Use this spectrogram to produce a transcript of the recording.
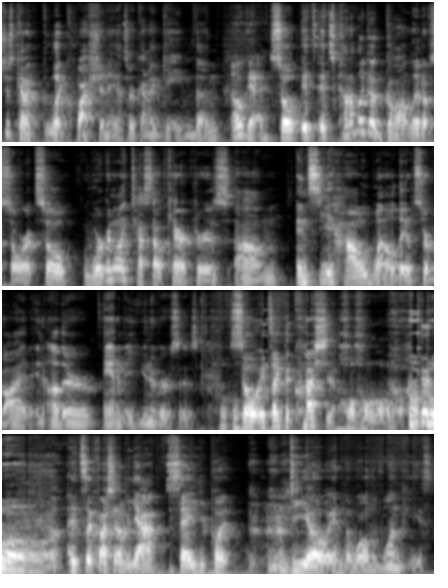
just kind of like question answer kind of game then. Okay. So it's it's kind of like a gauntlet of sorts. So we're gonna like test out characters, um, and see how well they would survive in other anime universes. So it's like the question. Oh. it's the question of yeah. Say you put Dio in the world of One Piece.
